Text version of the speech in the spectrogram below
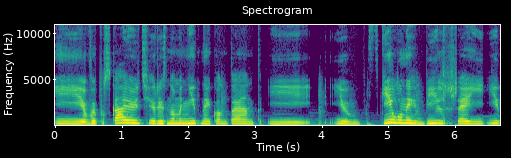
і випускають різноманітний контент, і, і скіл у них більше, і, і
